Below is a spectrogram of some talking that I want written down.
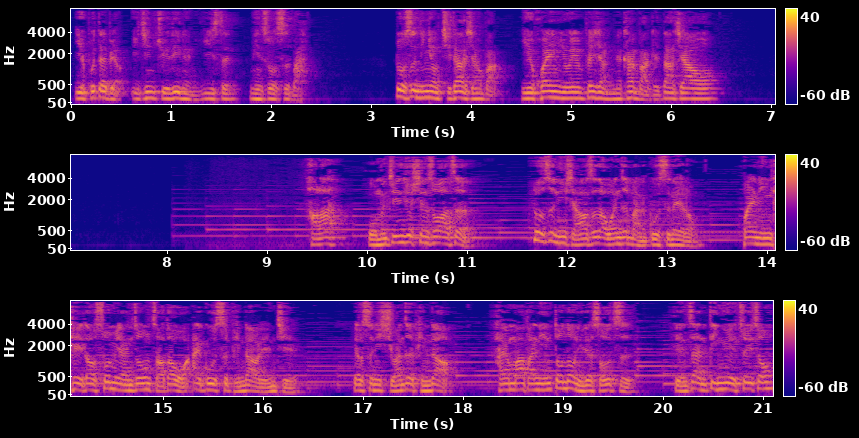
也不代表已经决定了你一生。您说是吧？若是您有其他的想法，也欢迎留言分享您的看法给大家哦。好了，我们今天就先说到这。若是你想要知道完整版的故事内容，欢迎您可以到说明栏中找到我爱故事频道的连结。要是你喜欢这个频道，还要麻烦您动动你的手指，点赞、订阅、追踪，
